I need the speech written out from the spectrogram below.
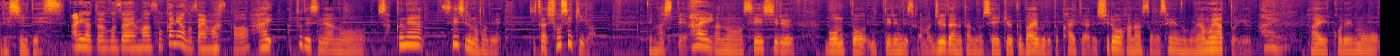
嬉しいです。ありがとうございます。他にはございますか？はい、あとですねあの昨年セイシルの方で実は書籍が出まして、はいあのセイシル本と言っているんですが、まあ、10代のための性教育バイブルと書いてある「白を話そう性のモヤモヤ」という、はい。はい、これも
